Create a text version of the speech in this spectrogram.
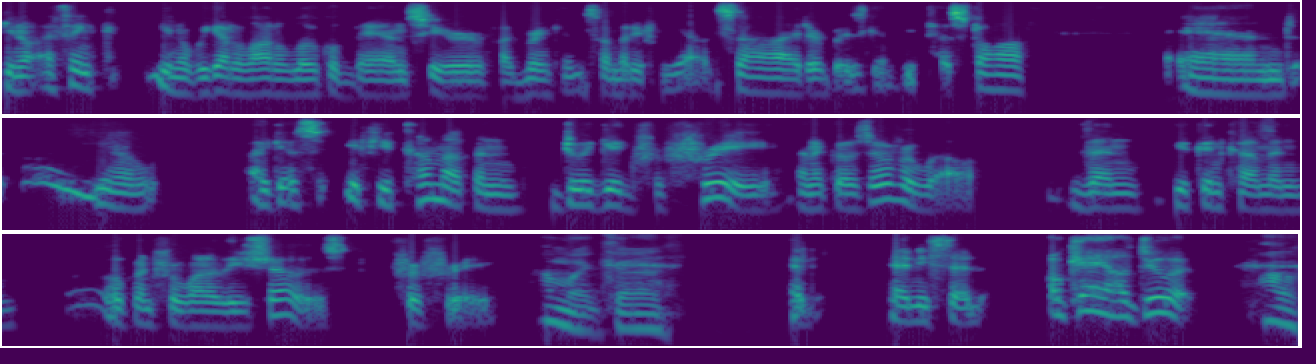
you know, I think, you know, we got a lot of local bands here. If I bring in somebody from the outside, everybody's going to be pissed off. And, you know, I guess if you come up and do a gig for free and it goes over well, then you can come and open for one of these shows for free. Oh my God. And, and he said, okay, I'll do it. Oh.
